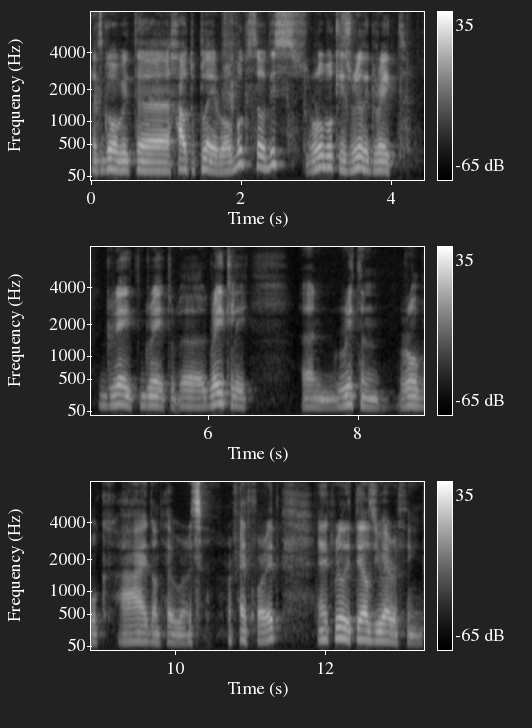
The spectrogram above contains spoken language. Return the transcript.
let's go with uh, how to play rulebook. So this rulebook is really great, great, great, greatly written rulebook. I don't have words right for it, and it really tells you everything.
